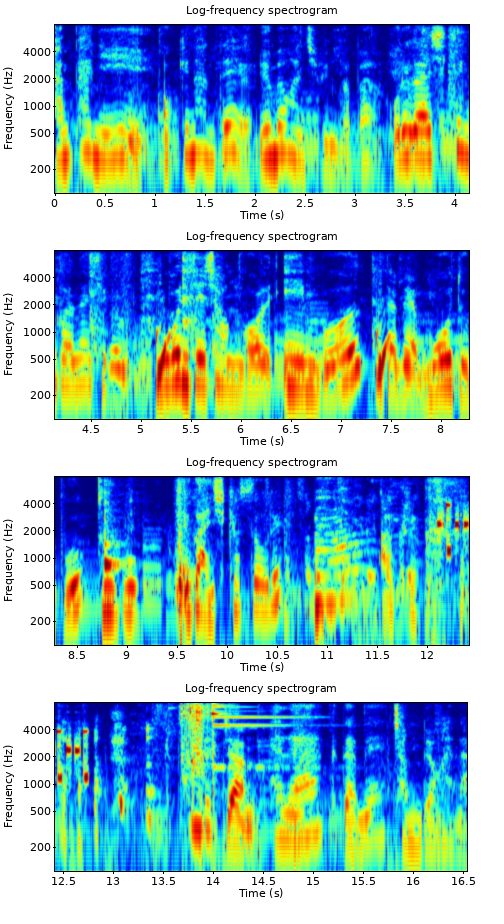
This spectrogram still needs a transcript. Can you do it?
간판이 없긴 한데 유명한 집인가 봐. 우리가 시킨 거는 지금 묵은지 전골 2인분 그 다음에 모두부 두부. 이거 안 시켰어 우리? 아 그래 청국장 하나 그다음에 전병 하나.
